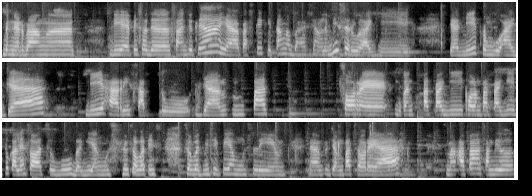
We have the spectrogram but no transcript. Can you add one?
Bener banget. Di episode selanjutnya ya pasti kita ngebahas yang lebih seru lagi. Jadi tunggu aja di hari Sabtu jam 4 sore bukan 4 pagi kalau 4 pagi itu kalian sholat subuh bagi yang muslim sobat sobat BCP yang muslim nah jam 4 sore ya apa sambil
